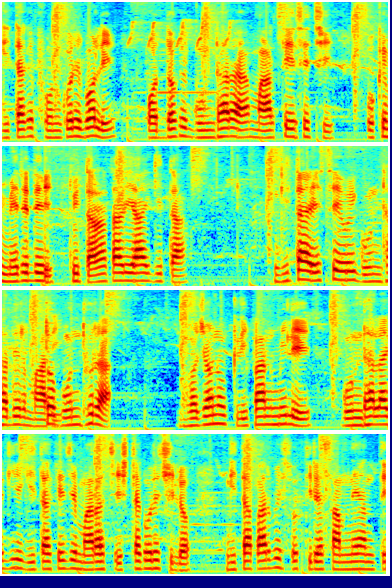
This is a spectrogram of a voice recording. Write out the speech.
গীতাকে ফোন করে বলে, পদ্মকে গুন্ডারা মারতে এসেছি, ওকে মেরে দেবে তুই তাড়াতাড়ি আয় গীতা। গীতা এসে ওই গুন্ডাদের মারো। বন্ধুরা ভজন ও কৃপান মিলে গুন্ডা লাগিয়ে গীতাকে যে মারার চেষ্টা করেছিল, গীতা পারবে সত্যিটা সামনে আনতে।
